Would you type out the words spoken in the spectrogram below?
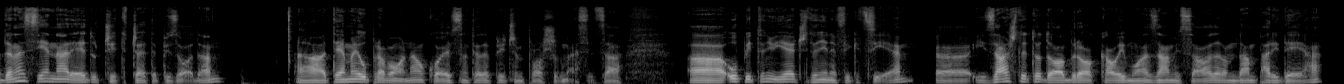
Danas je na redu Chit Chat epizoda. Tema je upravo ona o kojoj sam htio da pričam prošlog meseca. U pitanju je čitanje nefikcije i zašto je to dobro, kao i moja zamisao da vam dam par ideja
